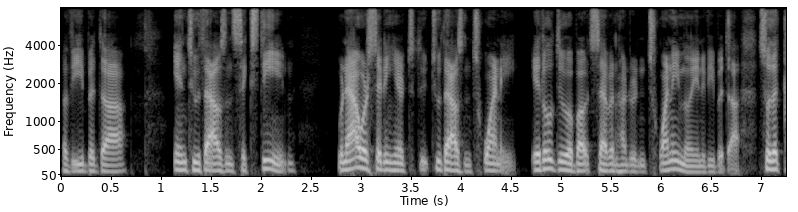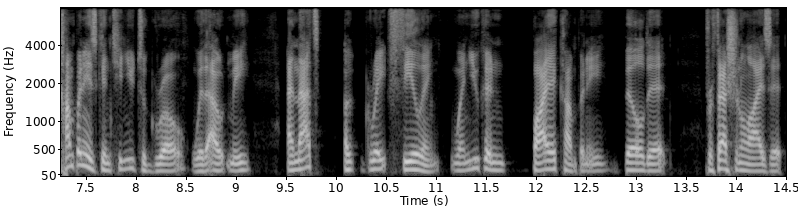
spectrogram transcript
of EBITDA in 2016. Well, now we're sitting here to 2020. It'll do about 720 million of EBITDA. So the company has continued to grow without me, and that's a great feeling when you can buy a company, build it, professionalize it,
